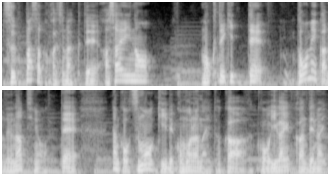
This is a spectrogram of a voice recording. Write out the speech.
酸っぱさとかじゃなくて、浅入りの目的って透明感だよなっていうふうに思って、なんかスモーキーでこもらないとか、こう意外感出ない、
